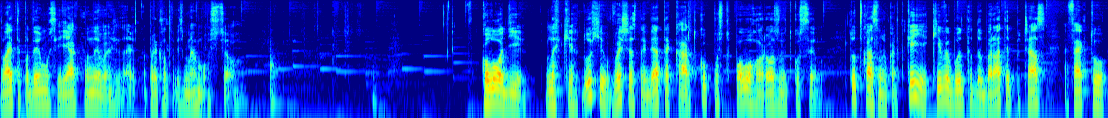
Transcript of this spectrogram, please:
Давайте подивимося, як вони виглядають. Наприклад, візьмемо ось цього. В колоді легких духів ви ще знайдете картку поступового розвитку сил. Тут вказано картки, які ви будете добирати під час ефекту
